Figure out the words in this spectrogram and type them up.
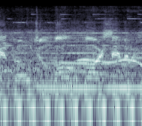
Central to seven.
